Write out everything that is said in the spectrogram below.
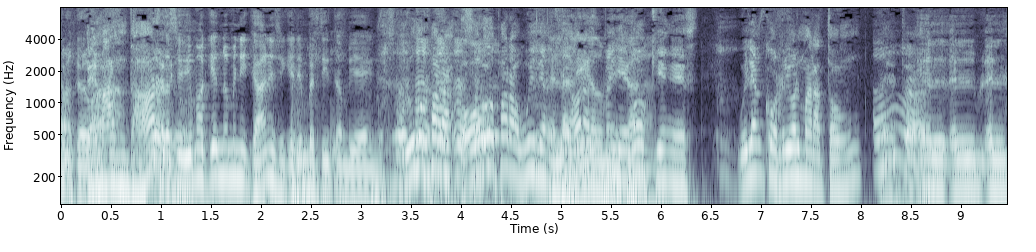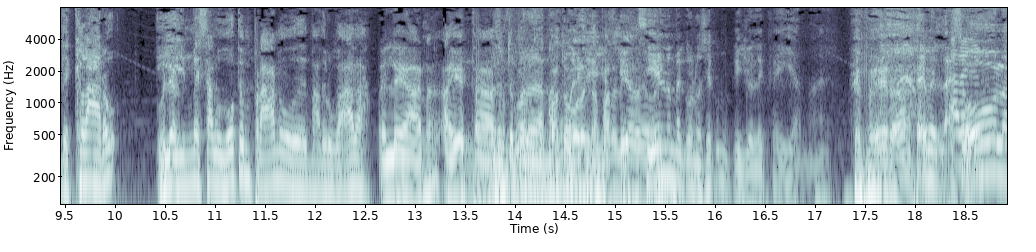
Bueno, lo, Demandarlo. lo recibimos aquí en Dominicana y si quiere invertir también. Saludos para, saludos para William, En que ahora me llegó quién es. William corrió el maratón, el, el, el de Claro, y William. me saludó temprano de madrugada. El de Ana, ahí está. Pero, pero además, para el día de si él no me conocía, como que yo le caía mal. Espera. Es verdad, Hola.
